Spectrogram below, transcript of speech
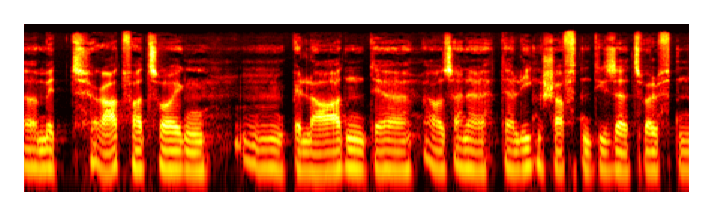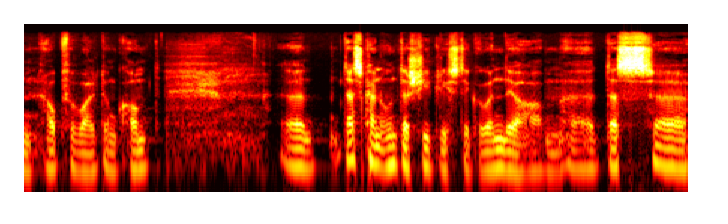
äh, mit Radfahrzeugen beladen, der aus einer der Liegenschaften dieser zwölften Hauptverwaltung kommt. Äh, das kann unterschiedlichste Gründe haben. Äh, das äh,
